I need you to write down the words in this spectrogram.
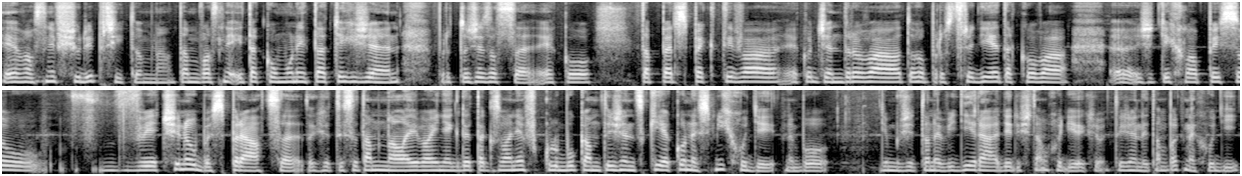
je vlastně všudy přítomná. Tam vlastně i ta komunita těch žen, protože zase jako ta perspektiva jako genderová toho prostředí je taková, eh, že ti chlapy jsou většinou bez práce, takže ty se tam nalejvají někde takzvaně v klubu, kam ty ženský jako nesmí chodit, nebo ti muži to nevidí rádi, když tam chodí, takže ty ženy tam pak nechodí.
